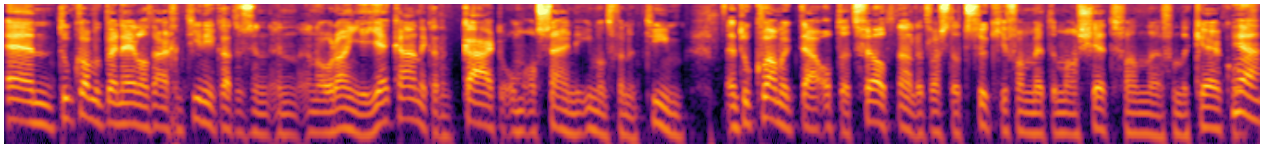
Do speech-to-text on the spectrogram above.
En toen kwam ik bij Nederland-Argentinië. Ik had dus een, een, een, oranje jek aan. Ik had een kaart om als zijnde iemand van een team. En toen kwam ik daar op dat veld. Nou, dat was dat stukje van met de manchet van, uh, van de Kerkhof.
